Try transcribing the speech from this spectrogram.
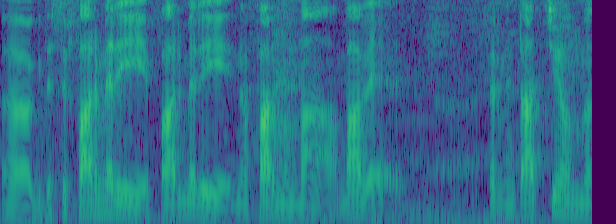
uh, gde se farmeri, farmeri na farmama bave uh, fermentacijom, uh,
